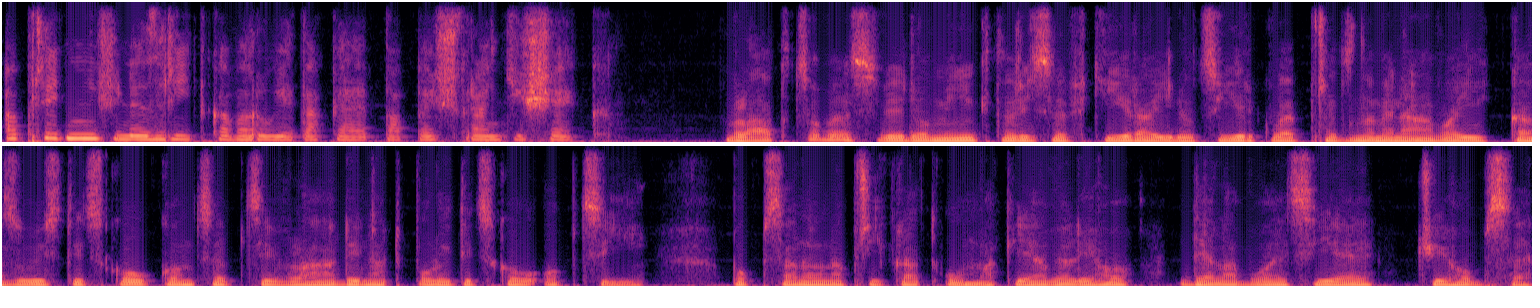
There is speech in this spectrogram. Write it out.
a před níž nezřídka varuje také papež František. Vládcové svědomí, kteří se vtírají do církve, předznamenávají kazuistickou koncepci vlády nad politickou obcí, popsanou například u Machiavelliho, de la Boetie či Hobbese.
